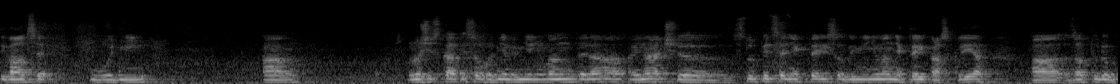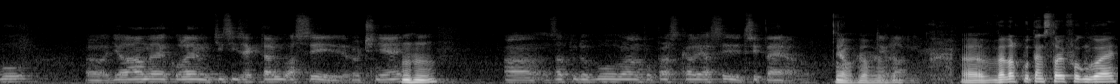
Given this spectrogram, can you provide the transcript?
ty válce původní a ložiska ty jsou hodně vyměňované teda a jinak slupice některé jsou vyměňované, některé praskly a, a za tu dobu eh, děláme kolem tisíc hektarů asi ročně Mhm. A za tu dobu nám popraskali asi tři péra, no, Jo, jo, jo. Eh, Ve velku ten stroj funguje,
